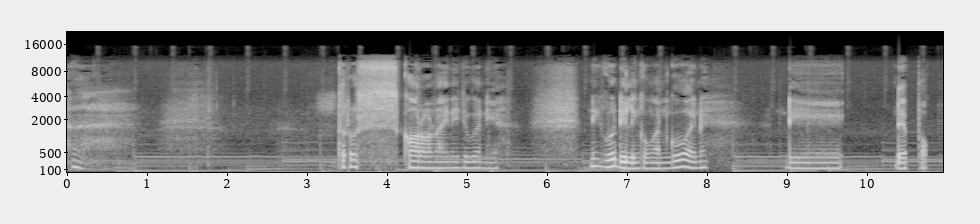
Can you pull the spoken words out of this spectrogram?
Terus corona ini juga nih ya. Ini gue di lingkungan gue ini. Di Depok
